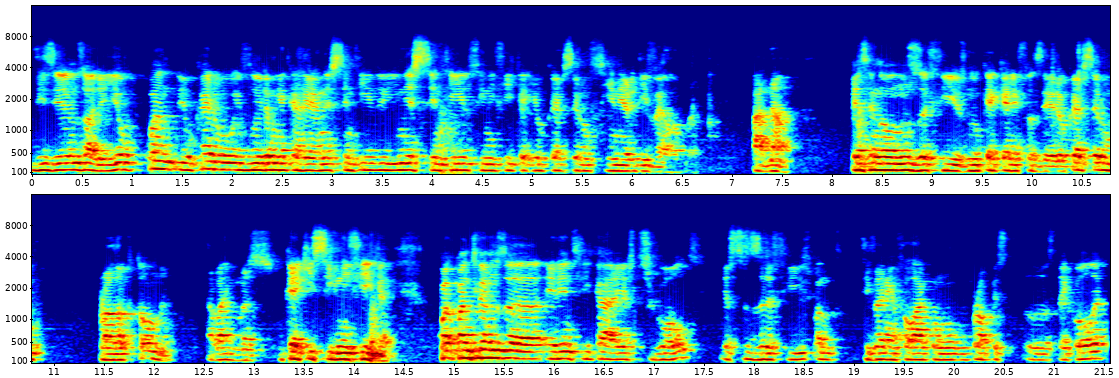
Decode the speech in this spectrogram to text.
dizermos, olha, eu, quando, eu quero evoluir a minha carreira neste sentido e neste sentido significa eu quero ser um senior developer. Ah, não. Pensem nos desafios, no que é que querem fazer. Eu quero ser um product owner. Está bem? Mas o que é que isso significa? Quando, estivermos a identificar estes goals, estes desafios, quando estiverem a falar com o próprio stakeholder,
